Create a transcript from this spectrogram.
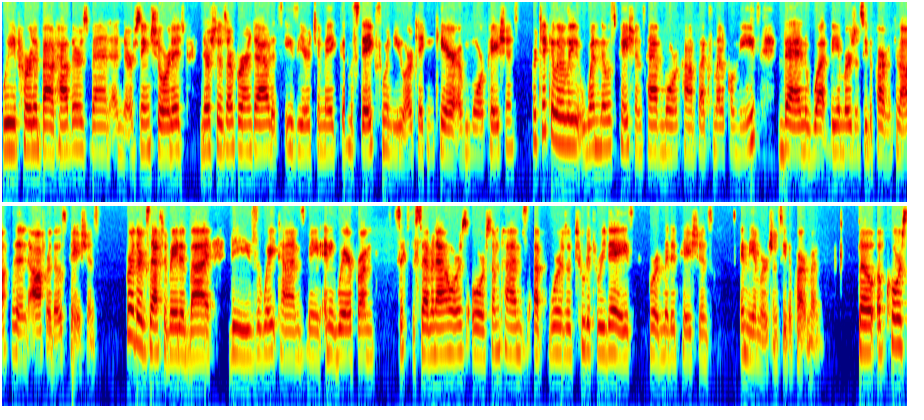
We've heard about how there's been a nursing shortage. Nurses are burned out. It's easier to make mistakes when you are taking care of more patients, particularly when those patients have more complex medical needs than what the emergency department can often offer those patients further exacerbated by these wait times being anywhere from six to seven hours, or sometimes upwards of two to three days for admitted patients in the emergency department. So, of course,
